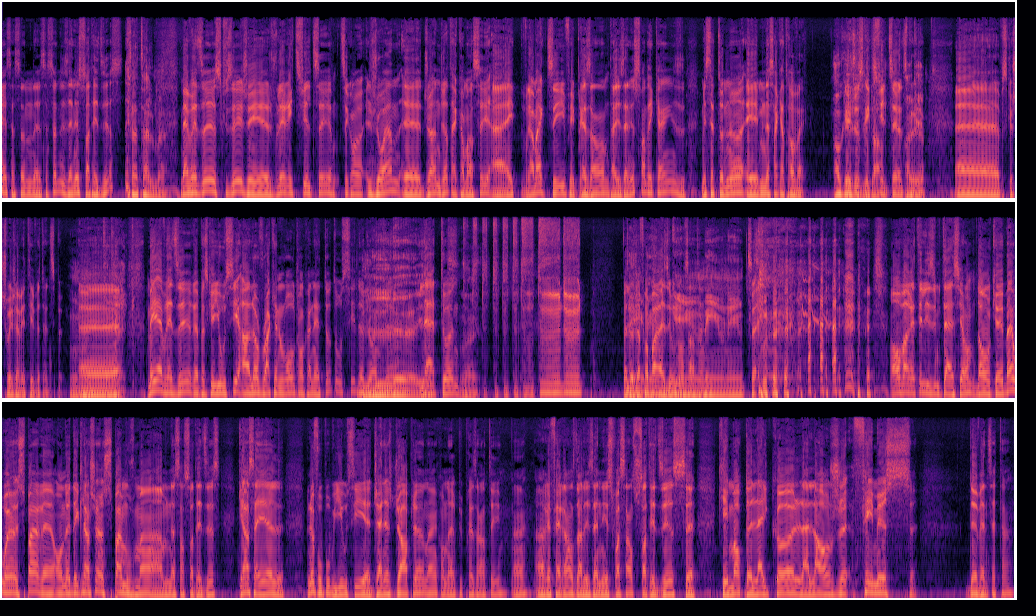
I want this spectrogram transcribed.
Ça, sonne, ça sonne des années 70. Totalement. Mais à vrai dire, excusez, je voulais rectifier le tir. C'est qu'on Joanne, euh, Joanne Jett a commencé à être vraiment active et présente dans les années 75, mais cette tune-là est 1980. OK, J'ai juste rectifié le tir un petit peu. Euh, parce que je trouvais que j'avais été vite un petit peu. Mhm, Euh, mais à vrai dire, parce qu'il y a aussi I Love Rock and Roll qu'on connaît tout aussi de Joanne Jett. La tune. ouais. Ben là, je la ferai pas radio, on s'entend. on va arrêter les imitations. Donc, euh, ben ouais, un super, euh, on a déclenché un super mouvement en 1970 grâce à elle. Mais là, il faut pas oublier aussi euh, Janis Joplin, hein, qu'on aurait pu présenter hein, en référence dans les années 60-70, euh, qui est morte de l'alcool à l'âge famous de 27 ans.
